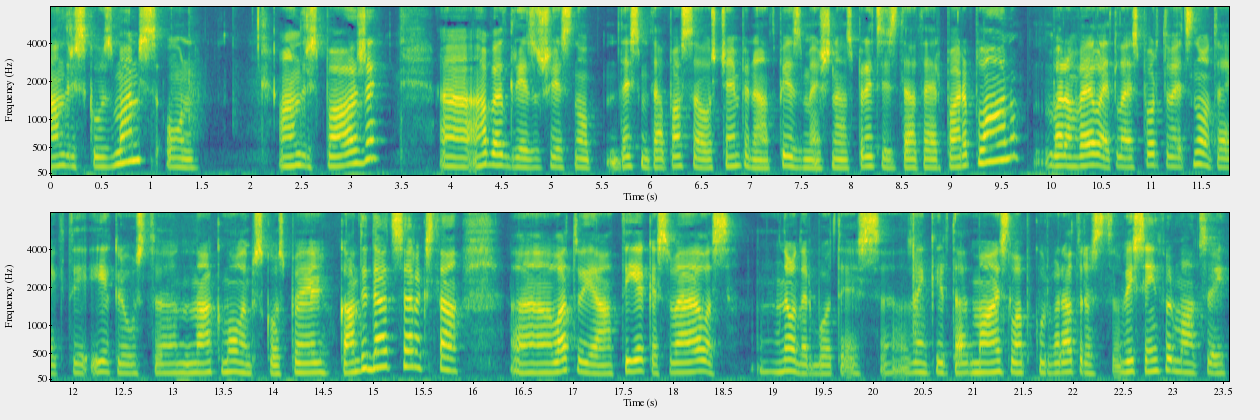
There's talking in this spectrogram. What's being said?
Andris Kuzmans un Andris Pāže. Abi atgriezušies no desmitā pasaules čempionāta piezemēšanās precizitātē ar paraplānu. Varam vēlēt, lai sporta veids noteikti iekļūst nākamo Olimpisko spēļu kandidātu sarakstā. Latvijā tie, kas vēlas nodarboties, zina, ka ir tāda mājaslapa, kur var atrast visu informāciju.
